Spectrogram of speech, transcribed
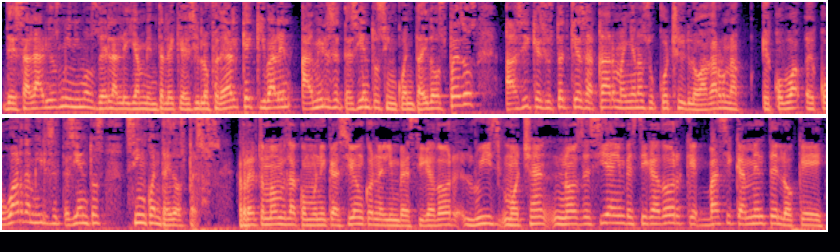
de salarios mínimos de la ley ambiental, hay que decirlo federal, que equivalen a 1.752 pesos. Así que si usted quiere sacar mañana su coche y lo agarra una eco, ecoguarda, 1.752 pesos. Retomamos la comunicación con el investigador Luis Mochan. Nos decía, investigador, que básicamente lo que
